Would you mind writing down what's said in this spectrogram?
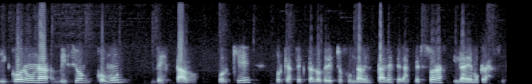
y con una visión común de Estado. ¿Por qué? Porque afectan los derechos fundamentales de las personas y la democracia.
